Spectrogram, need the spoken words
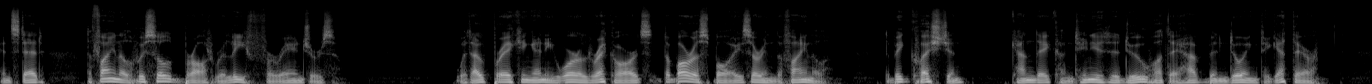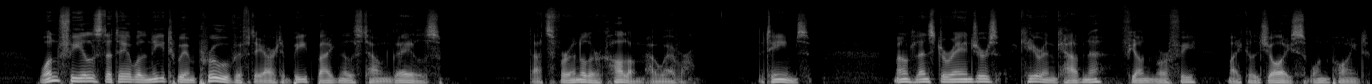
Instead, the final whistle brought relief for Rangers. Without breaking any world records, the Borris boys are in the final. The big question can they continue to do what they have been doing to get there? One feels that they will need to improve if they are to beat Bagnallstown Gaels. That's for another column, however. The teams Mount Leinster Rangers, Kieran Kavanagh, Fionn Murphy, Michael Joyce, one point.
